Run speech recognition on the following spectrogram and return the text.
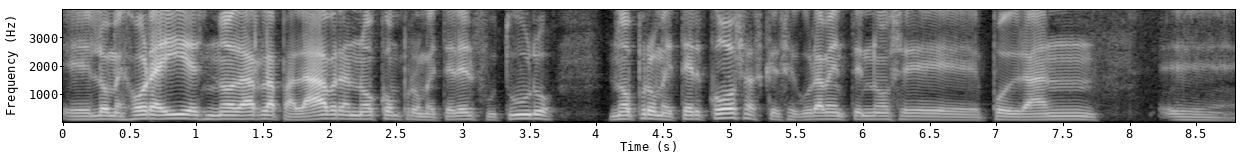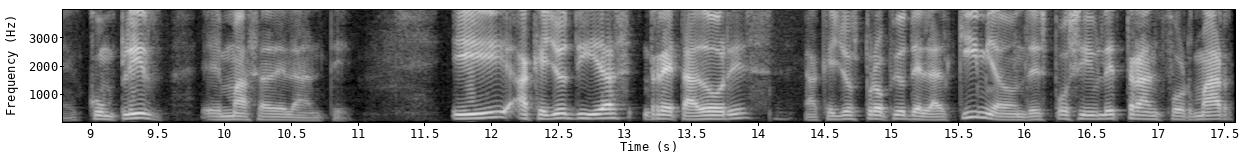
Eh, lo mejor ahí es no dar la palabra, no comprometer el futuro, no prometer cosas que seguramente no se podrán eh, cumplir eh, más adelante y aquellos días retadores, aquellos propios de la alquimia, donde es posible transformar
